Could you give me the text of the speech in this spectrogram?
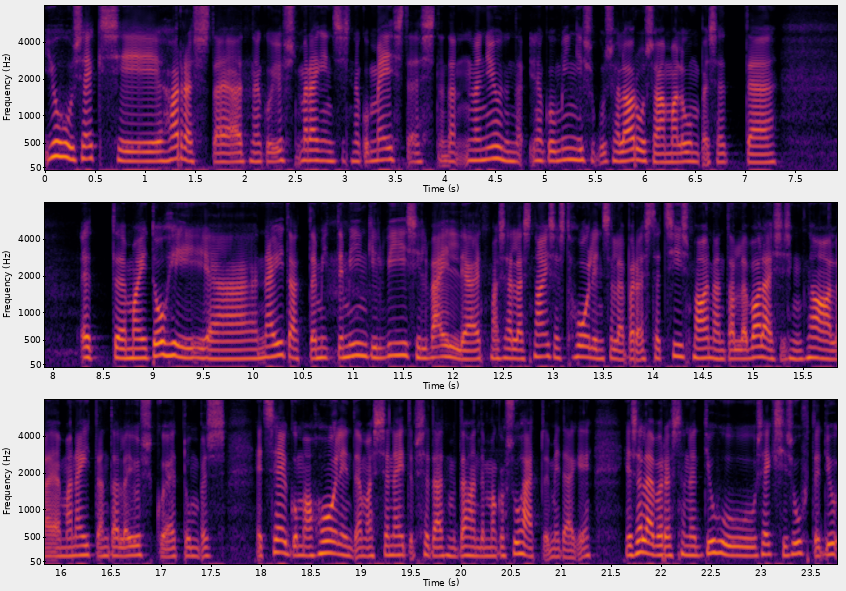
juhuseksi harrastajad nagu just, ma räägin siis nagu meestest, nad on, nad on jõudnud nagu mingisugusele arusaamale umbes, et et ma ei tohi äh, näidata mitte mingil viisil välja, et ma sellest naisest hoolin, sellepärast et siis ma annan talle valesid signaale ja ma näitan talle justkui, et umbes, et see, kui ma hoolin temast, see näitab seda, et ma tahan temaga suhet või midagi. ja sellepärast on need juhuseksi suhted ju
